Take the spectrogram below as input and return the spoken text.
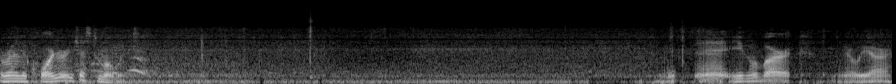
around the corner in just a moment. Eh, Mubarak. There we are.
